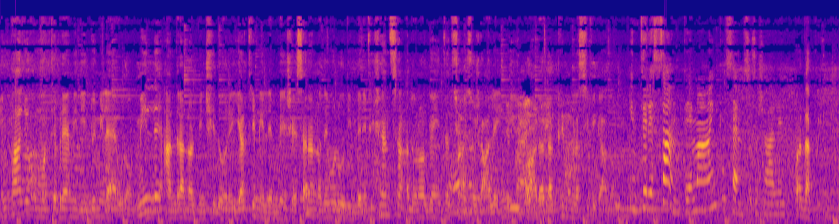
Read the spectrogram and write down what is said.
In palio un montepremi di 2000 euro, 1000 andranno al vincitore, gli altri 1000 invece saranno devoluti in beneficenza ad un'organizzazione sociale individuata dal primo classificato. Interessante, ma in che senso sociale? Guarda qui.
